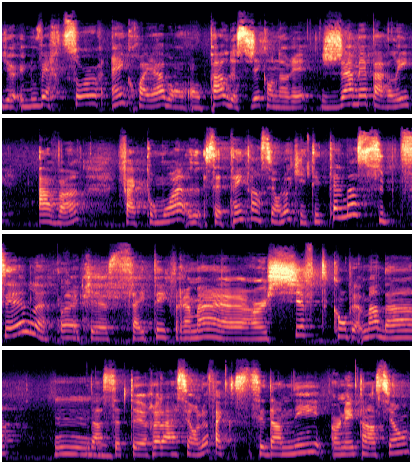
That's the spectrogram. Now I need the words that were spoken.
il y a une ouverture incroyable. On, parle de sujets qu'on n'aurait jamais parlé avant. Fait que pour moi, cette intention-là qui a été tellement subtile, que ça a été vraiment euh, un shift complètement dans, hmm. dans cette relation-là. Fait que c'est d'amener une intention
